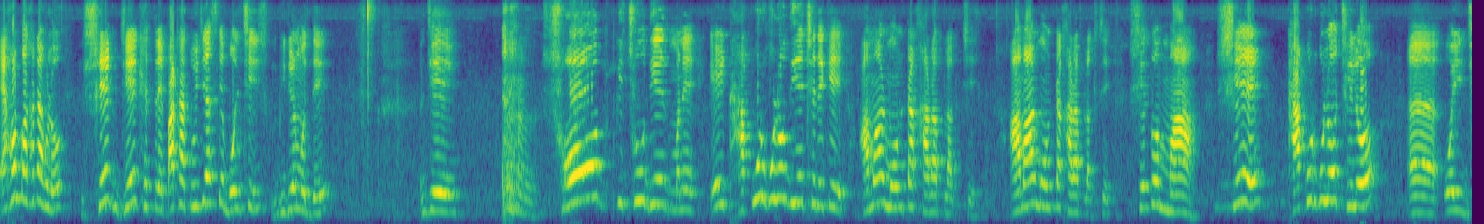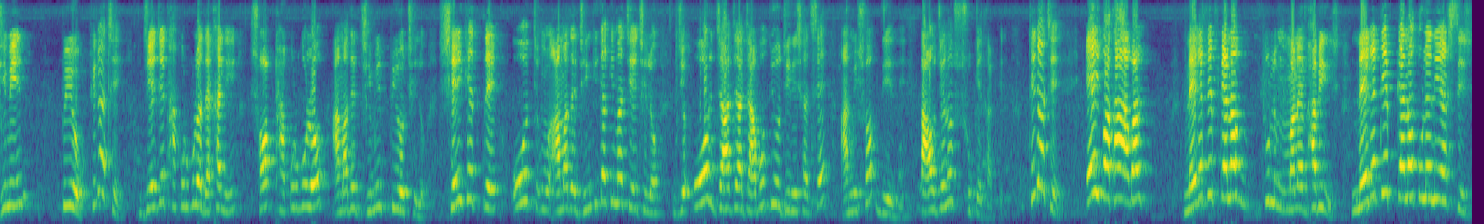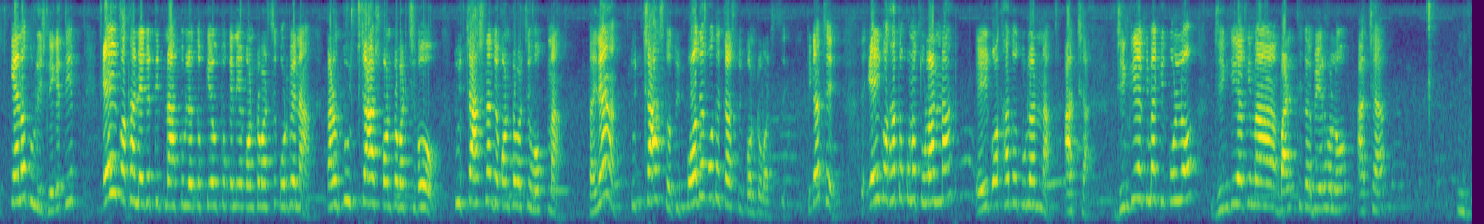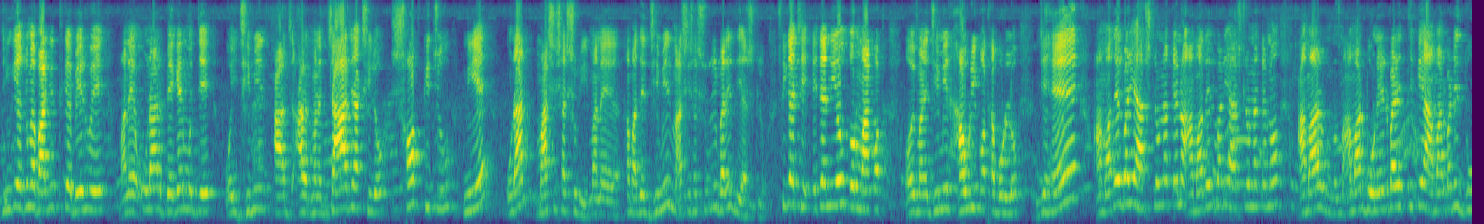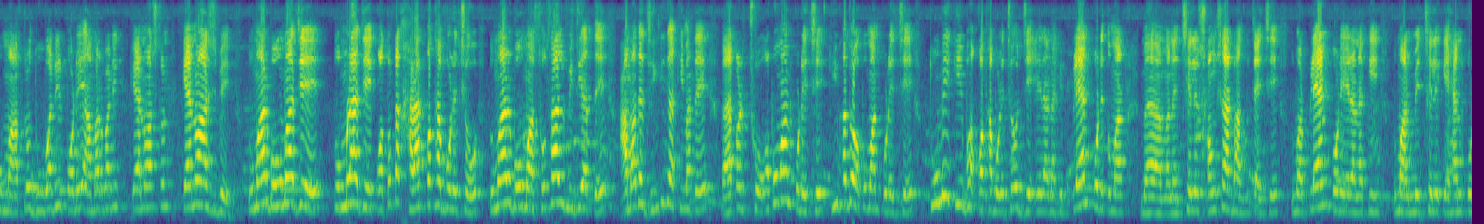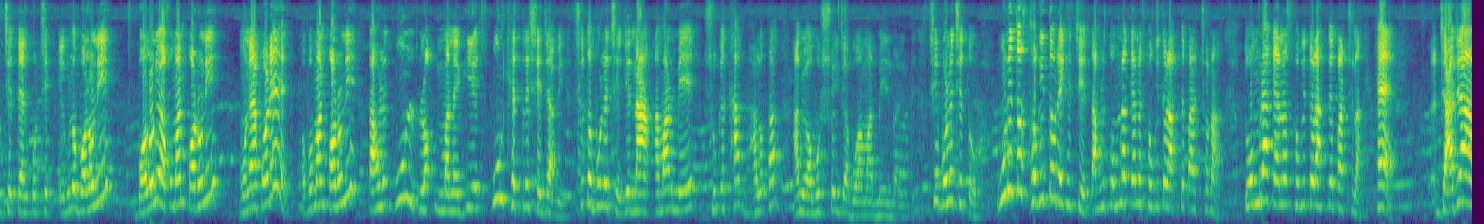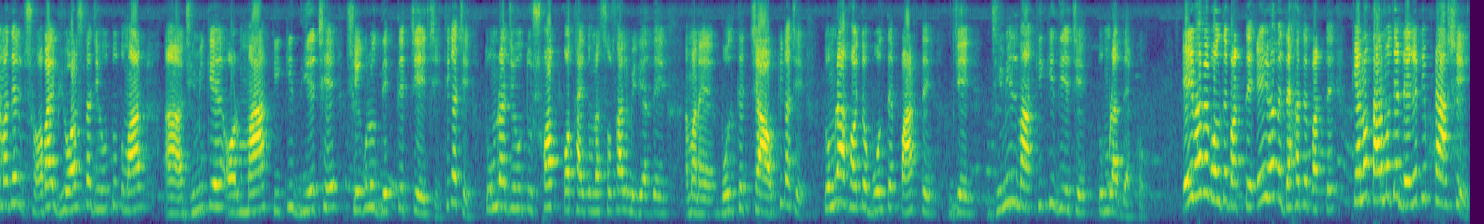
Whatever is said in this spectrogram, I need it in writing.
এখন কথাটা হলো সে যে ক্ষেত্রে, পাঠা, তুই যে আজকে বলছিস ভিডিওর মধ্যে যে সব কিছু দিয়ে মানে এই ঠাকুরগুলো দিয়েছে দেখে আমার মনটা খারাপ লাগছে। আমার মনটা খারাপ লাগছে। সে তো মা। সে ঠাকুরগুলো ছিল ওই ঝিমির প্রিয়, ঠিক আছে? যে যে ঠাকুরগুলো দেখালি, সব ঠাকুরগুলো আমাদের ঝিমির প্রিয় ছিল। সেই ক্ষেত্রে ও আমাদের ঝিঙ্কি কাকিমা চেয়েছিল যে ওর যা যা যাবতীয় জিনিস আছে, আমি সব দিয়ে দিই। তাও যেন সুখে থাকে। ঠিক আছে? এই কথা আবার নেগেটিভ কেন তুলে মানে ভাবিস? নেগেটিভ কেন তুলে নিয়ে আসছিস? কেন তুলিস নেগেটিভ এই কথা নেগেটিভ না তুলে তো কেউ তোকে নিয়ে কন্ট্রোভার্সি করবে না। কারণ তুই চাস কন্ট্রোভার্সি হোক। তুই চাস না যে কন্ট্রোভার্সি হোক না। তাই না? তুই চাস তো। তুই পদে পদে চাস তুই কন্ট্রোভার্সি ঠিক আছে? এই কথা তো কোনো তুলার না। এই কথা তো তুলার না। আচ্ছা ঝিঙ্কি কাকিমা কি করল? ঝিঙ্কি কাকিমা বাড়ি থেকে বের হলো। আচ্ছা ঝিঙ্কি কাকিমা বাড়ি থেকে বের হয়ে মানে ওনার ব্যাগের মধ্যে ওই ঝিমির মানে যা যা ছিল সব কিছু নিয়ে ওনার মাসি শাশুড়ি মানে আমাদের ঝিমির মাসি শাশুড়ির বাড়ি দিয়ে আসলো। ঠিক আছে, এটা নিয়েও তোর মা কথা ওই মানে ঝিমির হাউড়ি কথা বলল যে হ্যাঁ আমাদের বাড়ি আসলো না কেন? আমাদের বাড়ি আসলো না কেন? আমার আমার বোনের বাড়ি থেকে আমার বাড়ি দু মাত্র দু বাড়ির পরে আমার বাড়ি কেন আসলো কেন আসবে? তোমার বৌমা যে তোমরা যে কতটা খারাপ কথা বলেছ, তোমার বৌমা সোশ্যাল মিডিয়াতে আমাদের ঝিঙ্কি কাকিমাতে ব্যাপার অপমান করেছে, কীভাবে অপমান করেছে, তুমি কি কথা বলেছ যে এরা নাকি প্ল্যান করে তোমার মানে ছেলের সংসার ভাঙতে চাইছে? তোমার প্ল্যান করে এরা নাকি তোমার মেয়ে ছেলেকে হ্যান করছে ত্যান করছে। এগুলো বলনি? বলনি, অপমান করনি? মনে পড়ে? অপমান করনি? তাহলে কোন মানে গিয়ে কোন ক্ষেত্রে সে যাবে? সে তো বলেছে যে, না, আমার মেয়ে সুখে থাক, ভালো থাক, আমি অবশ্যই যাব আমার মেয়ের বাড়িতে। সে বলেছে তো? উনি তো স্থগিত রেখেছে, তাহলে তোমরা কেন স্থগিত রাখতে পারছ না? তোমরা কেন স্থগিত রাখতে পারছ না? হ্যাঁ যা যা আমাদের সবাই ভিউয়ার্সরা যেহেতু তোমার ঝিমিকে ওর মা কি কি দিয়েছে, সেগুলো দেখতে চেয়েছে, ঠিক আছে? তোমরা যেহেতু সব কথাই তোমরা সোশ্যাল মিডিয়াতে মানে বলতে চাও, ঠিক আছে? তোমরা হয়তো বলতে পারতে যে, ঝিমির মা কি কি দিয়েছে, তোমরা দেখো। এইভাবে বলতে পারতে, এইভাবে দেখাতে পারতে, কেন তার মধ্যে নেগেটিভটা আসে?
